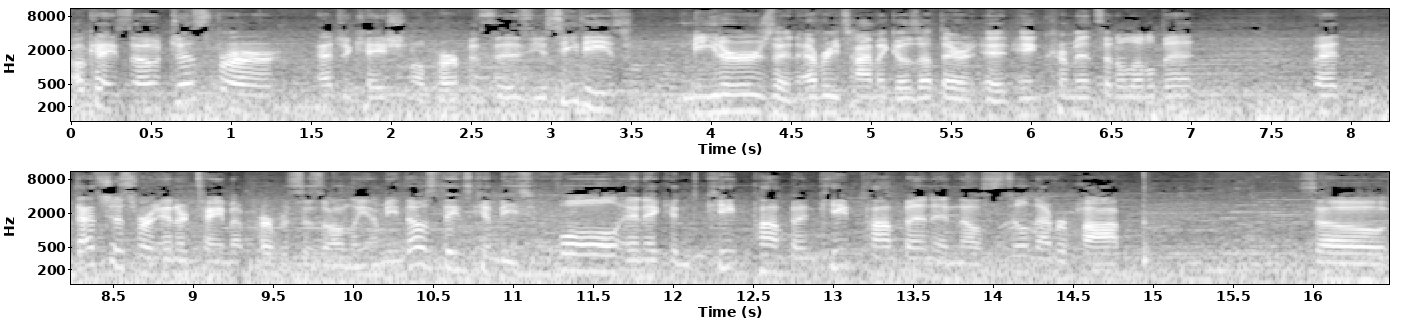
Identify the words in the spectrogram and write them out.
Okay, so just for educational purposes, you see these meters and every time it goes up there, it increments it a little bit. But that's just for entertainment purposes only. I mean, those things can be full and it can keep pumping, keep pumping, and they'll still never pop. So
